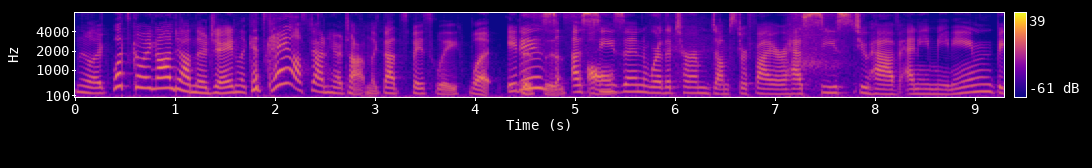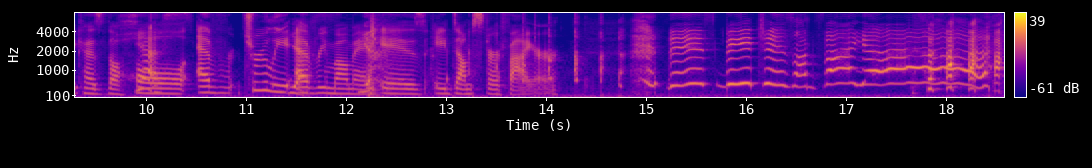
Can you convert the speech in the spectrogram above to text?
and they're like, "What's going on down there, Jane?" Like, "It's chaos down here, Tom." Like, that's basically what It is, is a all. season where the term dumpster fire has ceased to have any meaning because the whole, Yes. every, truly Yes. every moment is a dumpster fire. This beach is on fire.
